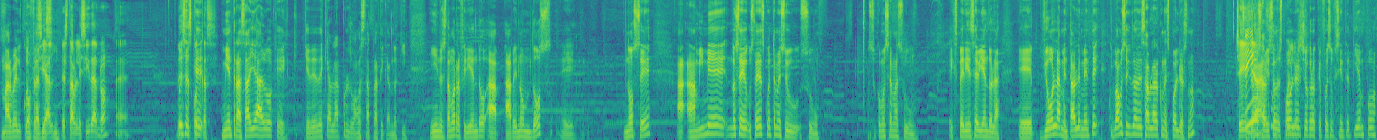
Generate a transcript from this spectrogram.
Marvel contra oficial DC. establecida, ¿no? Pues este es que mientras haya algo que, que dé de qué hablar, pues lo vamos a estar platicando aquí. Y nos estamos refiriendo a, a Venom 2. eh, no sé, a, a mí me... No sé, ustedes cuéntame su, su, su... ¿Cómo se llama? Su experiencia viéndola. Eh, yo lamentablemente... Y vamos a ir una vez a hablar con spoilers, ¿no? Sí, Sí. ya, de spoilers, yo creo que fue suficiente tiempo.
